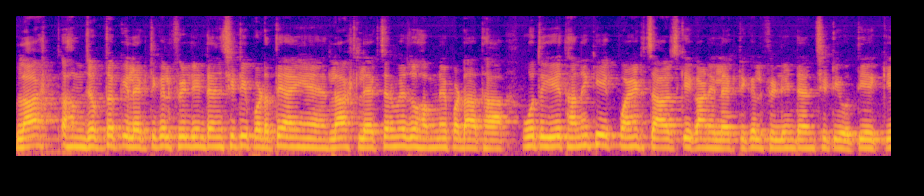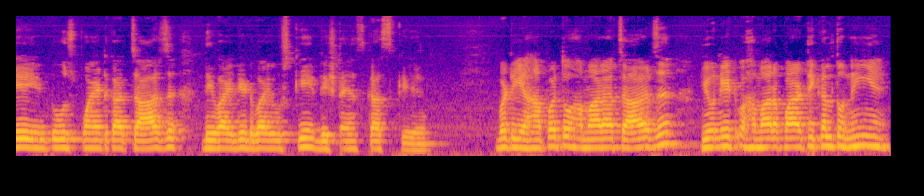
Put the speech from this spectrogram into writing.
लास्ट हम जब तक इलेक्ट्रिकल फ़ील्ड इंटेंसिटी पढ़ते आए हैं लास्ट लेक्चर में जो हमने पढ़ा था, वो तो ये था ना कि एक पॉइंट चार्ज के कारण इलेक्ट्रिकल फ़ील्ड इंटेंसिटी होती है के इंटू उस पॉइंट का चार्ज डिवाइडेड बाय उसकी डिस्टेंस का स्केयर बट यहाँ पर तो हमारा चार्ज यूनिट हमारा पार्टिकल तो नहीं है,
